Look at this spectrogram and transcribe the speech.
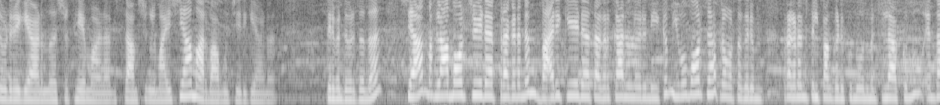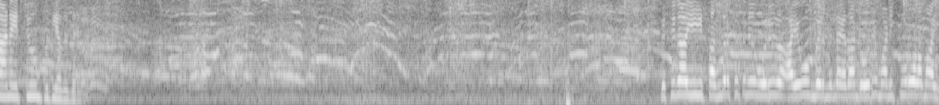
തുടരുകയാണെന്ന് ശ്രദ്ധേയമാണ്. വിശദാംശങ്ങളുമായി ശ്യാമാർ ബാബു ചേരുകയാണ്. തിരുവനന്തപുരത്ത് നിന്ന്. ശ്യാം മഹിളാ മോർച്ചയുടെ പ്രകടനം ബാരിക്കേഡ് തകർക്കാനുള്ള ഒരു നീക്കം യുവമോർച്ച പ്രവർത്തകരും പ്രകടനത്തിൽ പങ്കെടുക്കുന്നു എന്ന് മനസ്സിലാക്കുന്നു. എന്താണ് ഏറ്റവും പുതിയ വിവരം കൃഷിന ഈ സംഘർഷത്തിന് ഒരു അയവും വരുന്നില്ല. ഏതാണ്ട് ഒരു മണിക്കൂറോളമായി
